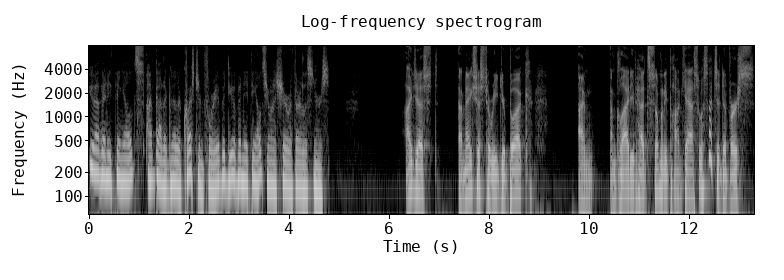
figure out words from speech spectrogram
Do you have anything else? I've got another question for you, but do you have anything else you want to share with our listeners? I just I'm anxious to read your book. I'm I'm glad you've had so many podcasts with such a diverse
